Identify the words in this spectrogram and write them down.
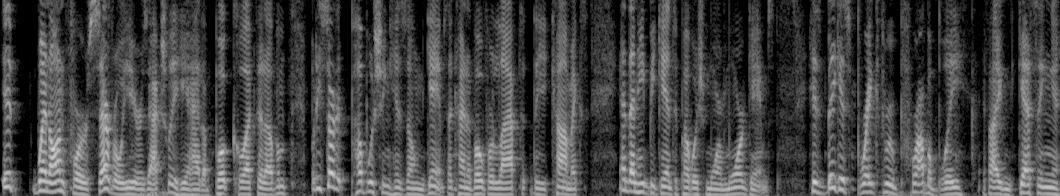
it went on for several years, actually. He had a book collected of them, but he started publishing his own games. That kind of overlapped the comics, and then he began to publish more and more games. His biggest breakthrough, probably, if I'm guessing,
